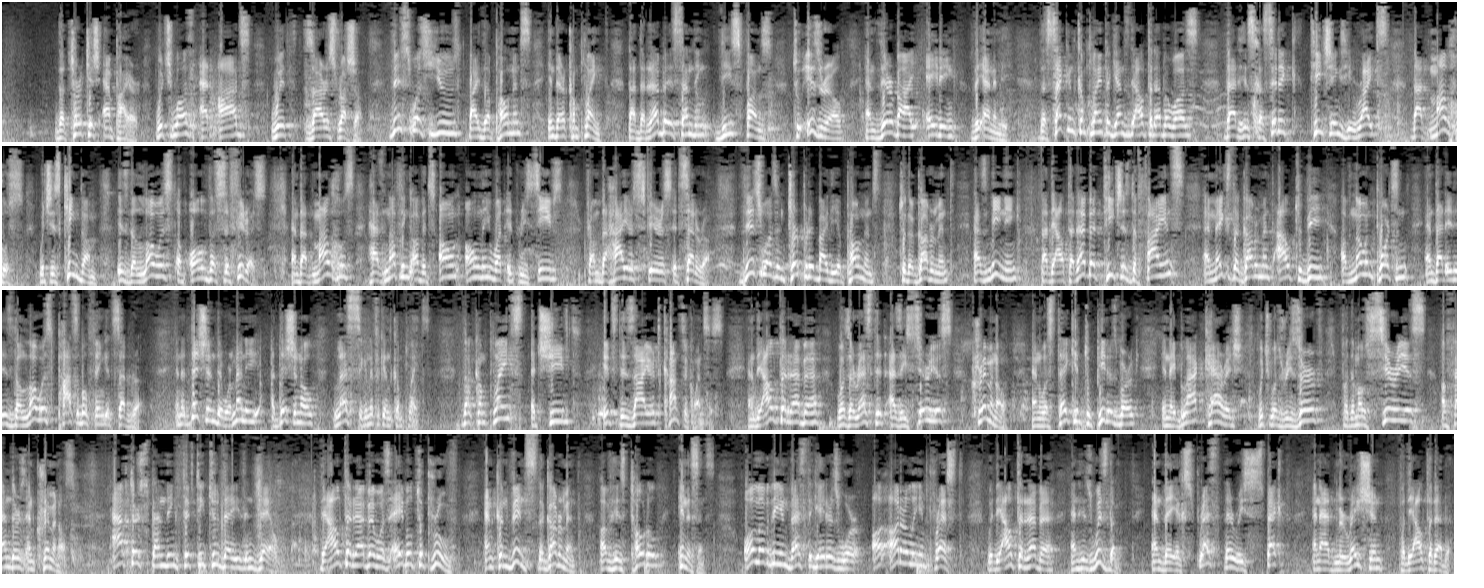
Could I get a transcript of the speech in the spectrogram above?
the Turkish Empire, which was at odds with Tsarist Russia. This was used by the opponents in their complaint that the Rebbe is sending these funds to Israel and thereby aiding the enemy. The second complaint against the Alter Rebbe was that his Hasidic teachings, he writes that Malchus, which is kingdom, is the lowest of all the Sephiros, and that Malchus has nothing of its own, only what it receives from the higher spheres, etc. This was interpreted by the opponents to the government as meaning that the Alter Rebbe teaches defiance and makes the government out to be of no importance and that it is the lowest possible thing, etc. In addition, there were many additional, less significant complaints. The complaints achieved its desired consequences, and the Alter Rebbe was arrested as a serious criminal and was taken to Petersburg in a black carriage which was reserved for the most serious offenders and criminals. After spending 52 days in jail, the Alter Rebbe was able to prove and convince the government of his total innocence. All of the investigators were utterly impressed with the Alter Rebbe and his wisdom, and they expressed their respect and admiration for the Alter Rebbe.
